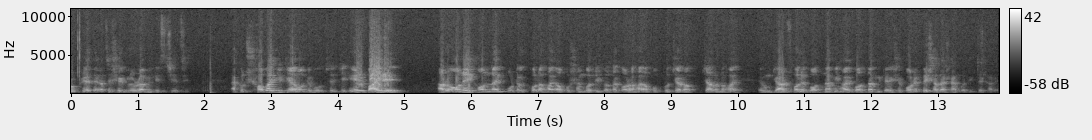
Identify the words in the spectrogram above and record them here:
প্রক্রিয়াতে আছে সেগুলোর আমি লিস্ট চেয়েছি। এখন সবাই যেটি আমাকে বলছে যে এর বাইরে আরও অনেক অনলাইন পোর্টাল খোলা হয়, অপসাংবাদিকতা করা হয়, অপপ্রচার চালানো হয় এবং যার ফলে বদনামি হয়, বদনামিটা এসে পড়ে, পেশাদার সাংবাদিকদের ঘাড়ে।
